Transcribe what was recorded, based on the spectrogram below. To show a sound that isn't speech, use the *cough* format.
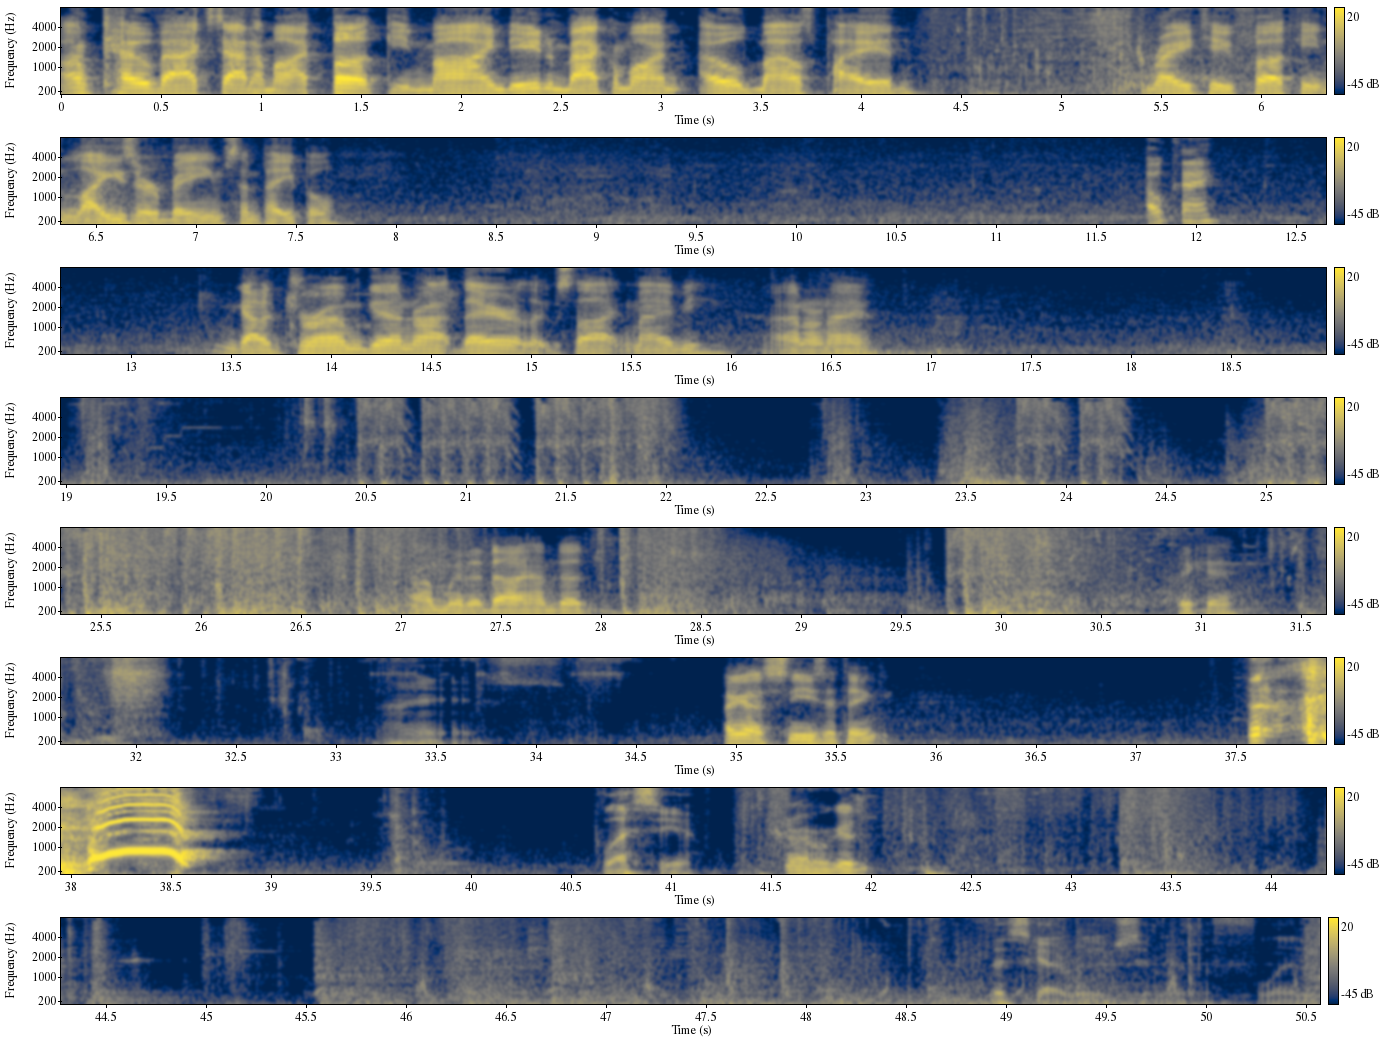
I'm Kovacs out of my fucking mind, dude. I'm back on my old mouse pad. I'm ready to fucking laser beam some people. Okay. Got a drum gun right there, it looks like, maybe. I don't know. I'm gonna die, I'm dead. Okay. Nice. I got a sneeze, I think. Bless you. Alright, we're good. This guy really just hit me with a flint.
